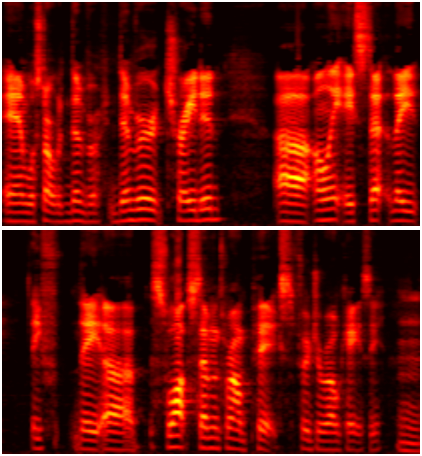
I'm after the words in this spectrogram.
and we'll start with Denver. Denver traded uh, only a set. They they they uh, swapped seventh round picks for Jurrell Casey. Mm-hmm.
